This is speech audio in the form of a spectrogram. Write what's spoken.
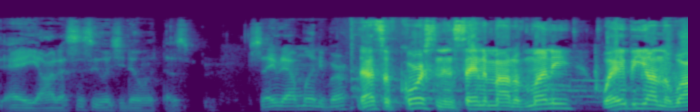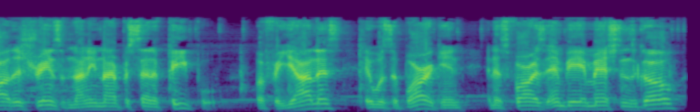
Hey, y'all, let's see what you're doing. That's, save that money, bro. That's, of course, an insane amount of money, way beyond the wildest dreams of 99% of people. But for Giannis, it was a bargain, and as far as NBA mansions go,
